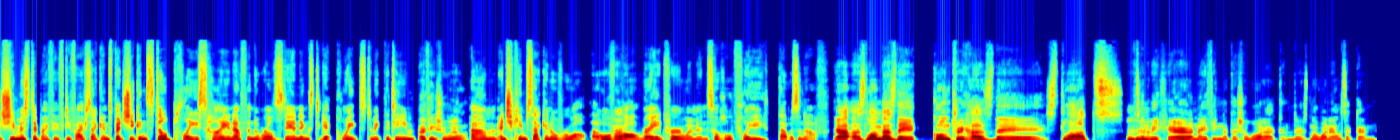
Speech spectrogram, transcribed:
she missed it by 55 seconds, but she can still place high enough in the world standings to get points to make the team. I think she will. Um, and she came second overall, overall, right, for women. So hopefully that was enough. Yeah, as long as the country has the slots, it's gonna Mhm. be her, and I think Natasha Wodak, and there's no one else that can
